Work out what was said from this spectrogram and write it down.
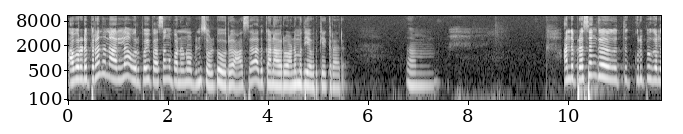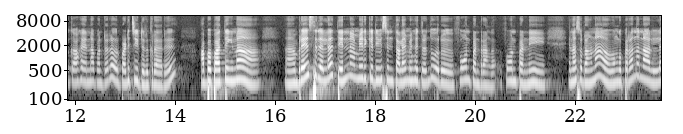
அவரோட பிறந்த நாளில் அவர் போய் பசங்க பண்ணணும் அப்படின்னு சொல்லிட்டு ஒரு ஆசை. அதுக்கான ஒரு அனுமதி அவர் கேட்குறாரு அந்த பிரசங்கத்து குறிப்புகளுக்காக என்ன பண்ணுறாரு அவர் படிச்சுக்கிட்டு இருக்கிறாரு. அப்போ பார்த்தீங்கன்னா பிரேசிலில் தென் அமெரிக்க டிவிஷன் தலைமையகத்துலேருந்து ஒரு ஃபோன் பண்ணுறாங்க ஃபோன் பண்ணி என்ன சொல்கிறாங்கன்னா உங்கள் பிறந்த நாளில்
